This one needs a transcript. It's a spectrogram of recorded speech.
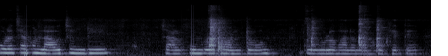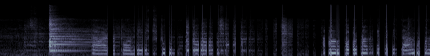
পড়েছে, এখন লাউ চিংড়ি, চাল কুমড়ো, ঘন্ট, এগুলো ভালো লাগবে খেতে। তারপরে শুক্র আমার দিতাম আমরা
